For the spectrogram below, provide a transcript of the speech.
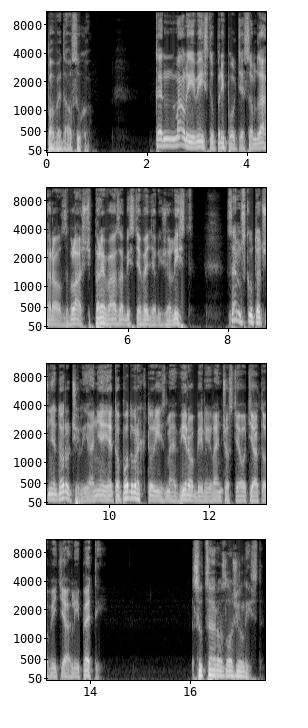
povedal sucho. Ten malý výstup pri pulte som zahral zvlášť pre vás, aby ste vedeli, že list sem skutočne doručili a nie je to podvrh, ktorý sme vyrobili, len čo ste odtiaľto vyťahli pety. Sudca rozložil list.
